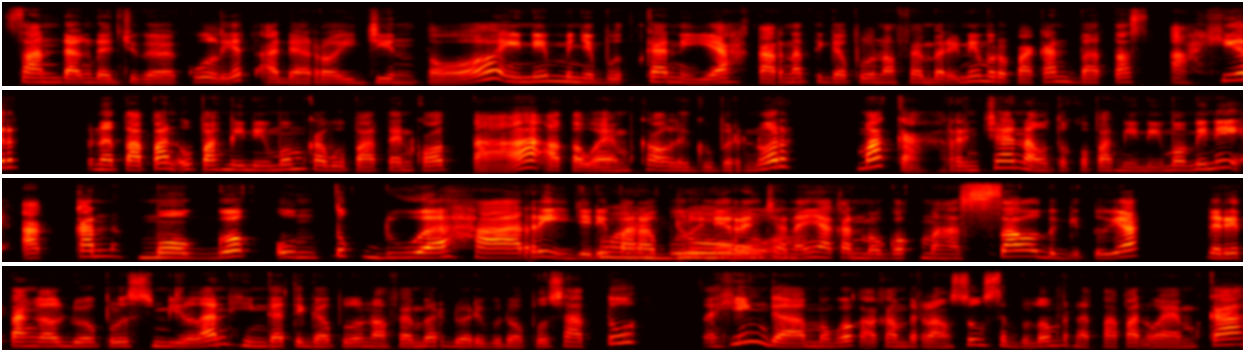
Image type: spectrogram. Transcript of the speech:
Sandang dan juga Kulit ada Roy Jinto ini menyebutkan nih ya karena 30 November ini merupakan batas akhir penetapan upah minimum kabupaten kota atau UMK oleh gubernur maka rencana untuk upah minimum ini akan mogok untuk dua hari. Jadi para buruh ini Waduh. rencananya akan mogok massal begitu ya dari tanggal 29 hingga 30 November 2021 sehingga mogok akan berlangsung sebelum penetapan UMK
